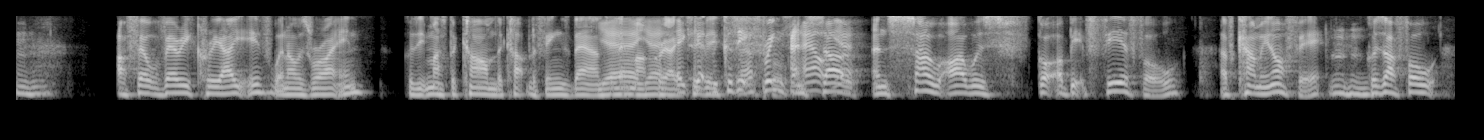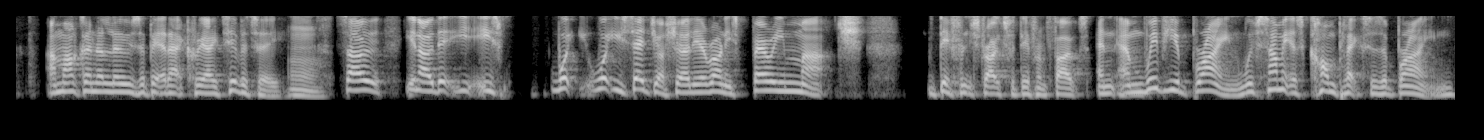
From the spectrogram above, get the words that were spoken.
mm-hmm. I felt very creative when I was writing because it must have calmed a couple of things down to let Yeah, my yeah. It creativity. because it brings it and out. so yeah. and so I was got a bit fearful of coming off it mm-hmm. because I thought, am I going to lose a bit of that creativity? So you know, that is what what you said, Josh, earlier on is very much different strokes for different folks, and and with your brain, with something as complex as a brain,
